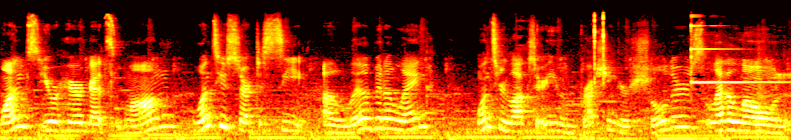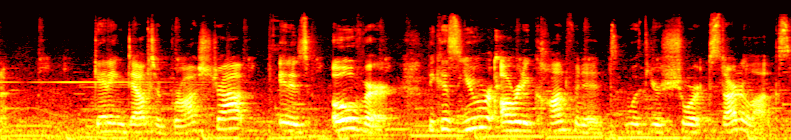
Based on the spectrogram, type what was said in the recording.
once your hair gets long, once you start to see a little bit of length, once your locks are even brushing your shoulders, let alone getting down to bra strap, it is over because you were already confident with your short starter locks.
